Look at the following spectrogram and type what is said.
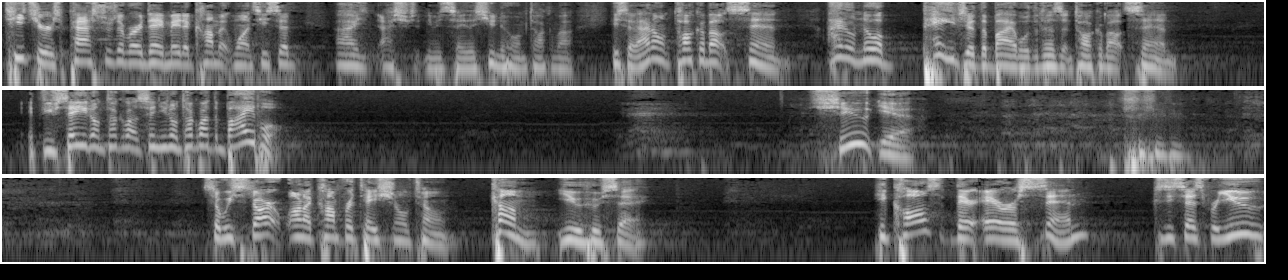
teachers, pastors of our day made a comment once. He said, I, I shouldn't even say this. You know who I'm talking about. He said, I don't talk about sin. I don't know a page of the Bible that doesn't talk about sin. If you say you don't talk about sin, you don't talk about the Bible. Shoot, yeah. so we start on a confrontational tone. Come, you who say. He calls their error sin because he says, for you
